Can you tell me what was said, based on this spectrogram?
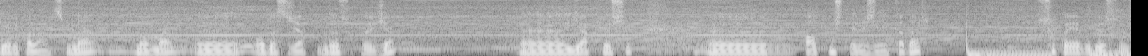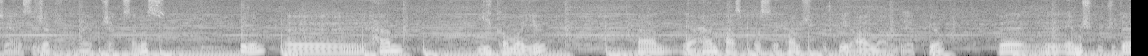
geri kalan kısmına normal oda sıcaklığında su koyacağım e, yaklaşık e, 60 dereceye kadar su koyabiliyorsunuz yani sıcak yıkama yapacaksanız. Ürün e, hem yıkamayı hem yani hem paspası hem süpürgeyi aynı anda yapıyor ve e, emiş gücü de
